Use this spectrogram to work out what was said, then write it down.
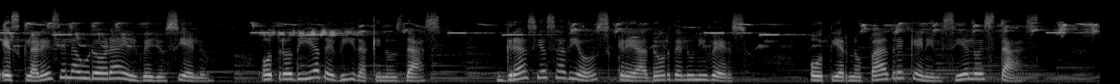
Esclarece la aurora el bello cielo otro día de vida que nos das. Gracias a Dios, Creador del universo, oh tierno Padre que en el cielo estás.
